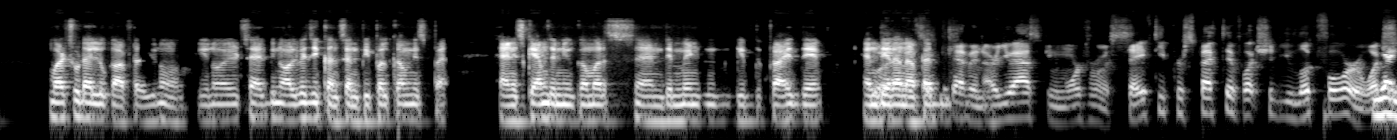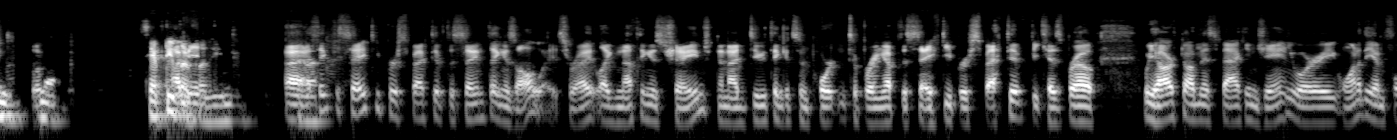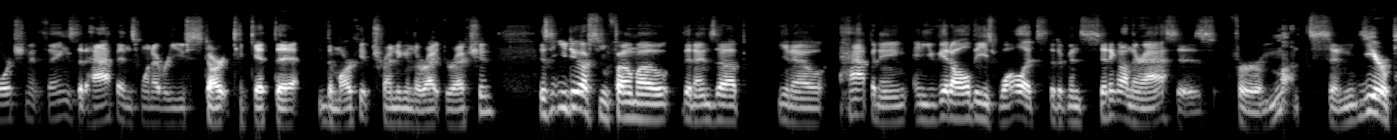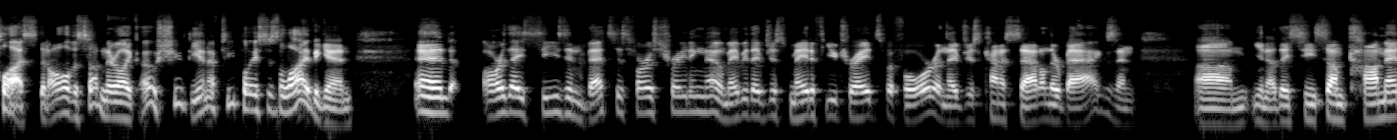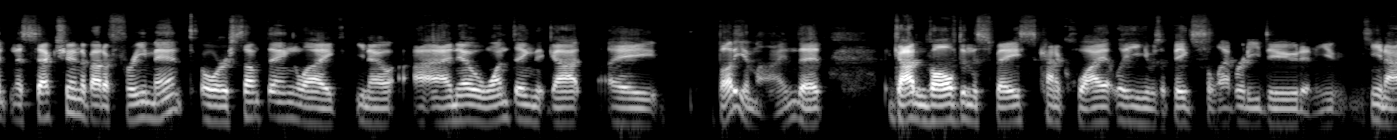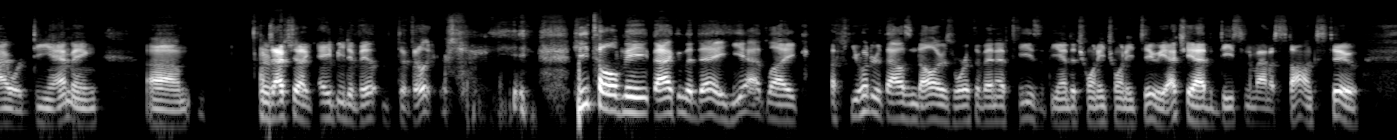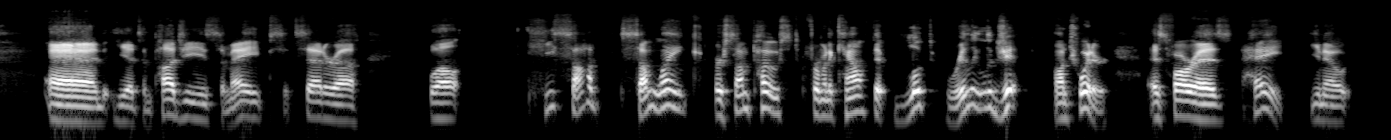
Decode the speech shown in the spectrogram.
What should I look after? You know, you know, it has been always a concern. People come and scam the newcomers, and they mint give the price there, and well, they run after. Kevin, are you asking more from a safety perspective? What should you look for, or what? Yeah, yeah. safety I purpose. Mean, I think the safety perspective, the same thing as always, right? Like nothing has changed. And I do think it's important to bring up the safety perspective because, bro, we harped on this back in January. One of the unfortunate things that happens whenever you start to get the, the market trending in the right direction is that you do have some FOMO that ends up, you know, happening. And you get all these wallets that have been sitting on their asses for months and year plus that all of a sudden they're like, oh, shoot, the NFT place is alive again. And are they seasoned vets as far as trading? No, maybe they've just made a few trades before and they've just kind of sat on their bags and um, you know they see some comment in a section about a free mint or something like you know I know one thing that got a buddy of mine that got involved in the space kind of quietly. He was a big celebrity dude, and he he and I were DMing. Um, it was actually like AB de, de Villiers. he told me back in the day he had like a few hundred thousand dollars worth of NFTs at the end of 2022. He actually had a decent amount of stonks too, and he had some pudgies, some apes, etc. Well, he saw some link or some post from an account that looked really legit on Twitter, as far as hey, you know,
